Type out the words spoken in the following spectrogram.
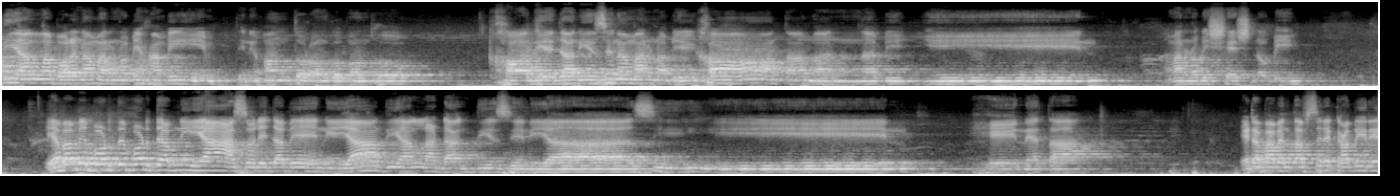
দিয়ে আল্লাহ বলেন, আমার নবী হামিম। তিনি অন্তরঙ্গ বন্ধ। খ দিয়ে জানিয়েছেন, আমার নবী খাতামান নবীন আমার নবী শেষ নবী। এভাবে পড়তে পড়তে আপনি ইয়া চলে যাবেন, ইয়া দিয়ে আল্লাহ ডাক দিয়েছেন, ইয়াসিন। হে নেতা, এটা পাবেন তাফসিরে কাবিরে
